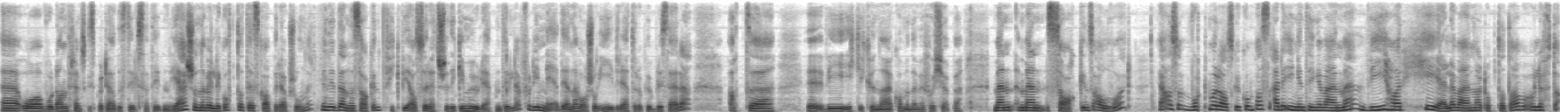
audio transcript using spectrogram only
eh, og hvordan Fremskrittspartiet hadde stilt seg til den. Jeg skjønner veldig godt at det skaper reaksjoner, men i denne saken fikk vi altså rett og slett ikke muligheten til det, fordi mediene var så ivrige etter å publisere at vi ikke kunne komme dem i forkjøpet. Men, men sakens alvor ja, altså Vårt moralske kompass er det ingenting i veien med. Vi har hele veien vært opptatt av å løfte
